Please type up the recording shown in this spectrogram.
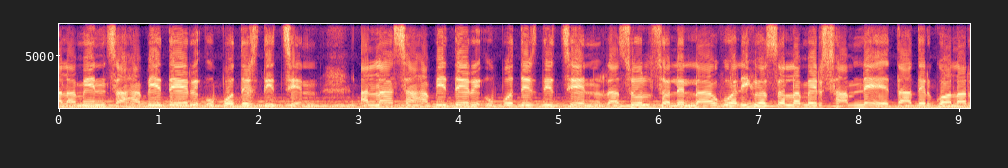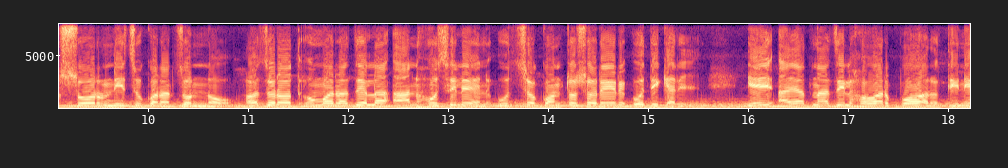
আলামিন সাহাবিদের উপদেশ দিচ্ছেন। আল্লাহ সাহাবিদের উপদেশ দিচ্ছেন, রাসূল সাল্লাল্লাহু আলাইহি ওয়াসাল্লামের সামনে তাদের গলার স্বর নিচু করার জন্য। হযরত উমর রাদিয়াল্লাহু আনহু ছিলেন উচ্চ কণ্ঠস্বরের অধিকারী। এই আয়াত নাজিল হওয়ার পর তিনি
